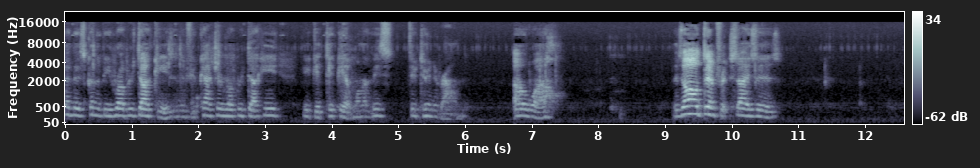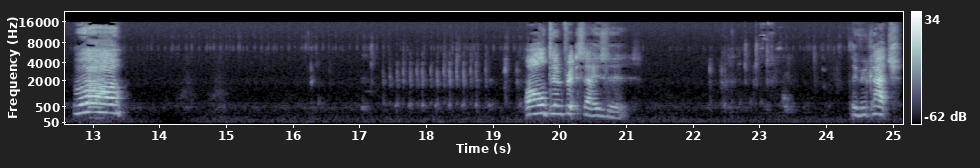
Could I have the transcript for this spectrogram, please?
Then there's gonna be rubber duckies, and if you catch a rubber ducky, you get to get one of these to turn around. Oh well. There's all different sizes. Ah! all different sizes. If you catch.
